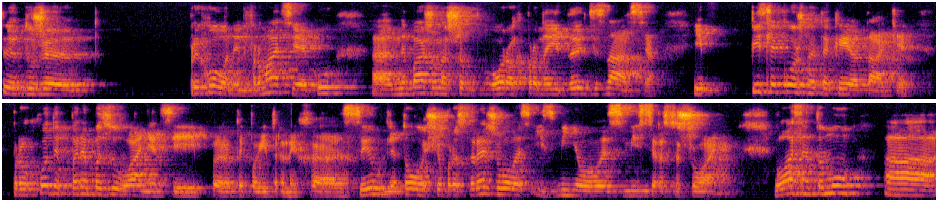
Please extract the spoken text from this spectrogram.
дуже прихована інформація, яку не бажано, щоб ворог про неї дізнався. І після кожної такої атаки проходить перебазування цієї протиповітряних е, сил для того, щоб розсереджувалось і змінювалось місце розташування. Власне, тому а,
